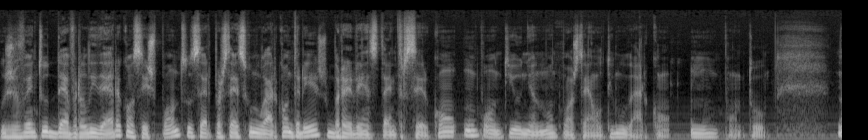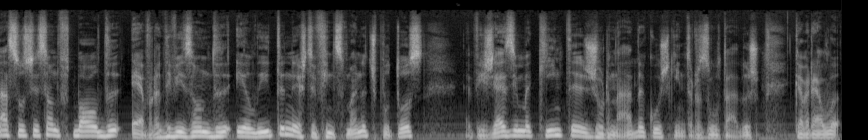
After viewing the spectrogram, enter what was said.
o Juventude de Évora lidera com 6 pontos, o Serpa está em segundo lugar com 3, o Barreirense está em terceiro com 1 ponto e o União de Montemor está em último lugar com 1 ponto. Na Associação de Futebol de Évora, divisão de elite, neste fim de semana disputou-se a 25 jornada com os seguintes resultados: Cabrela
